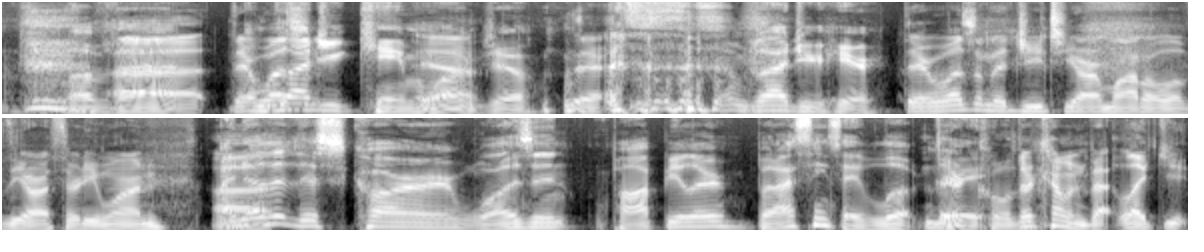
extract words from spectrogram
Love that. Uh, there I'm glad wasn't- you came Yeah. along, Joe. There, I'm glad you're here. there wasn't a GTR model of the R31. I know Uh, that this car wasn't popular, but I think they look They're great. cool. They're coming back. Like you,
